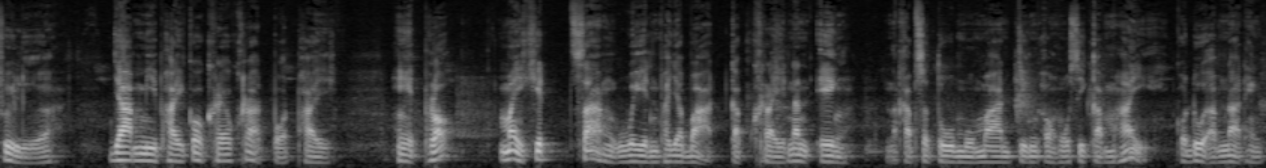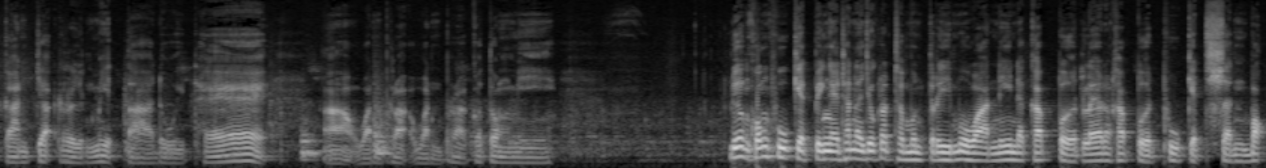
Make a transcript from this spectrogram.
ช่วยเหลือ ยามมีภัยก็แคล้วคลาดปลอดภัย เหตุเพราะไม่คิดสร้างเวรพยาบาทกับใครนั่นเองนะครับศัตรูหมู่มารจึงอโหสิกรรมให้ก็ด้วยอำนาจแห่งการเจริญเมตตาโดยแท้วันพระวันพระก็ต้องมี เรื่องของภูเก็ตเป็นไงท่านนายกรัฐมนตรีเมื่อวานนี้นะครับ เปิดแล้วนะครับ เปิดภูเก็ตแซนด์บ็อก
